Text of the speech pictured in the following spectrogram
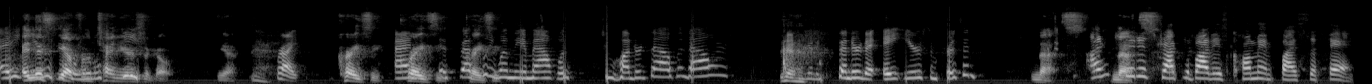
Eight And this, is yeah, from little ten years steep. ago. Right. Crazy, And crazy, especially crazy. when the amount was two hundred thousand dollars. You're Yeah. going to send her to eight years in prison. Nuts. I'm too distracted by this comment by Safet.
